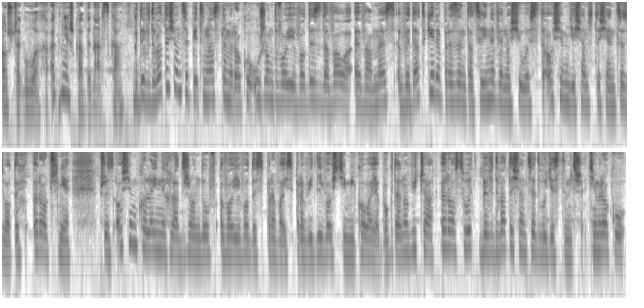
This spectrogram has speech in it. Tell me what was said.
O szczegółach Agnieszka Wynarska. Gdy w 2015 roku Urząd Wojewody zdawała Ewa Mes, wydatki reprezentacyjne wynosiły 180 tysięcy złotych rocznie. Przez 8 kolejnych lat rządów wojewody z Prawa i Sprawiedliwości Mikołaja Bogdanowicza rosły, by w 2023 roku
